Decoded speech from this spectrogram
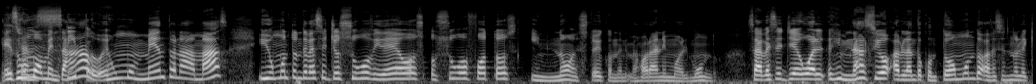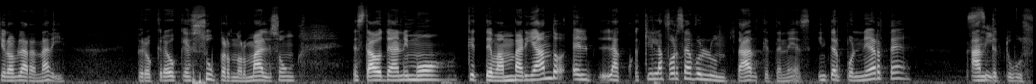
es un momento. Es un momento nada más. Y un montón de veces yo subo videos o subo fotos y no estoy con el mejor ánimo del mundo. O sea, a veces llego al gimnasio hablando con todo el mundo, a veces no le quiero hablar a nadie. Pero creo que es súper normal. Son estados de ánimo que te van variando. El, aquí es la fuerza de voluntad que tenés. Interponerte ante tus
